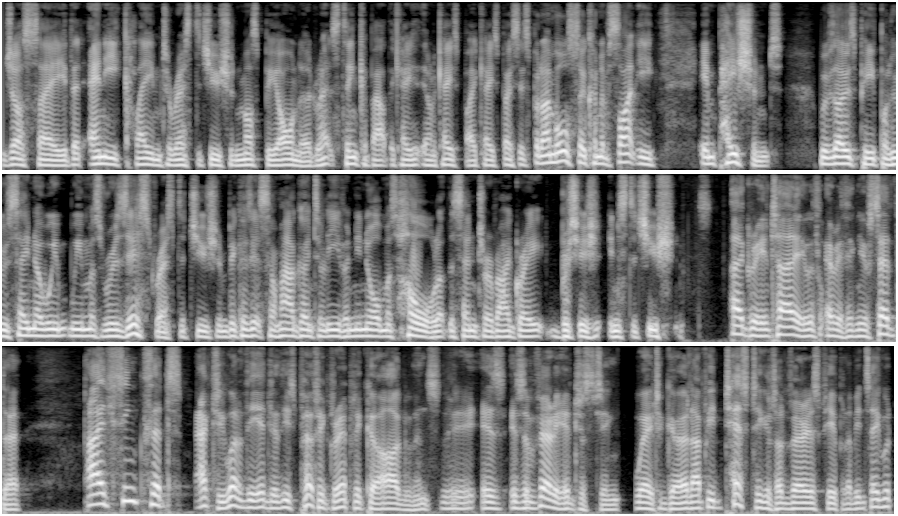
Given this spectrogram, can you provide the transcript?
just say that any claim to restitution must be honoured. Let's think about the case on a case by case basis. But I'm also kind of slightly impatient with those people who say, no, we, we must resist restitution because it's somehow going to leave an enormous hole at the centre of our great British institutions. I agree entirely with everything you've said there. I think that actually one of the these perfect replica arguments is is a very interesting way to go, and I've been testing it on various people. I've been saying, would,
